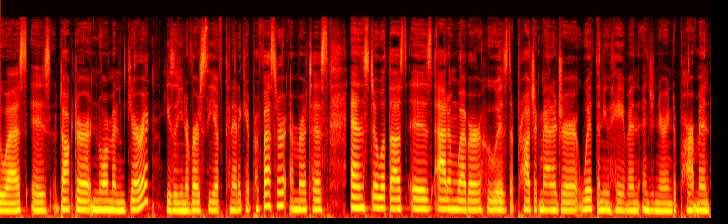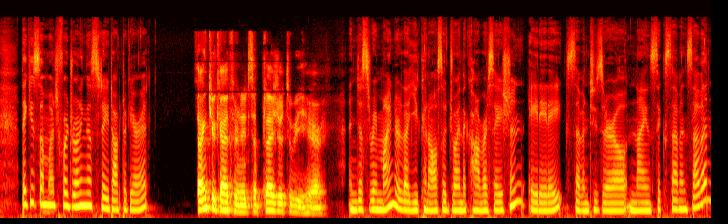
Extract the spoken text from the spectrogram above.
U.S. is Dr. Norman Garrick. He's a University of Connecticut professor emeritus. And still with us is Adam Weber, who is the project manager with the New Haven Engineering Department. Thank you so much for joining us today, Dr. Garrick. Thank you, Catherine. It's a pleasure to be here. And just a reminder that you can also join the conversation 888-720-9677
